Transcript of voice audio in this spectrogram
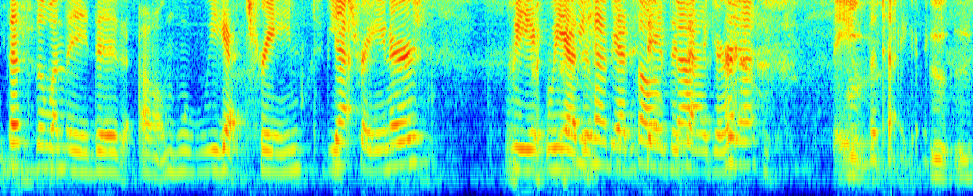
that's the one they did. Um, we got trained to be yes. trainers. We we had we to, had we had to, to save the tiger. Save the tiger.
